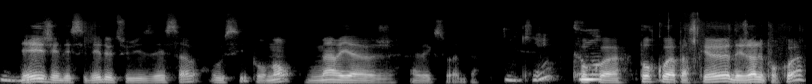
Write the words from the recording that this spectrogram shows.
Mhm. Et j'ai décidé d'utiliser ça aussi pour mon mariage avec Swad. Pourquoi? Pourquoi? Parce que déjà, le pourquoi,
